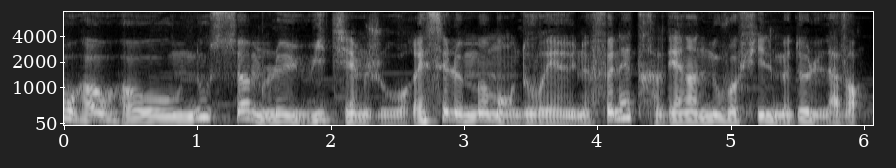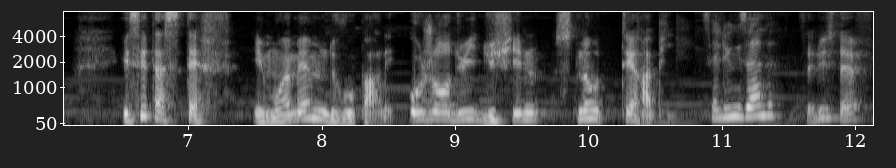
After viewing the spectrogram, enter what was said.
Ho ho ho, nous sommes le huitième jour et c'est le moment d'ouvrir une fenêtre vers un nouveau film de l'Avent. Et c'est à Steph et moi-même de vous parler aujourd'hui du film Snow Therapy. Salut Xad Salut Steph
